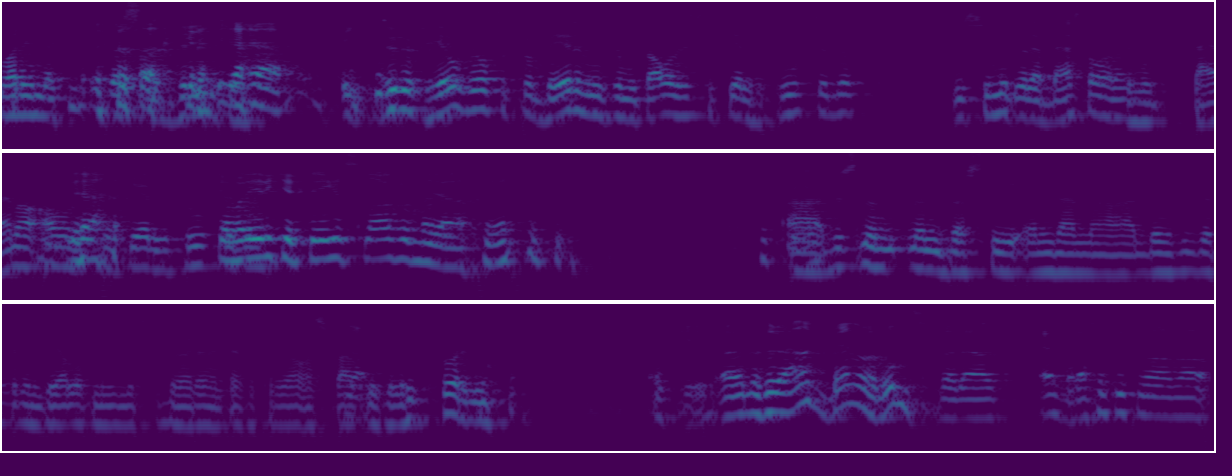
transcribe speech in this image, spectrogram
waarin dat ik dat zou drinken. ja, ja. Ik durf heel veel te proberen en je moet alles eens een keer geproefd hebben. Misschien moeten we dat bijstellen, maar je moet bijna alles Ja. eens een keer geproefd Ik heb maar hebben. één keer tegenslagen, maar ja. Ah, dus een, een Dusty. En dan eh, denk ik dat er een deel opnieuw moet gebeuren, want dan gaat er wel een spouwje gelegd worden. Oké, eh, dan zijn we eigenlijk bijna rond. Wat eigenlijk eh, verrassend is na, na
